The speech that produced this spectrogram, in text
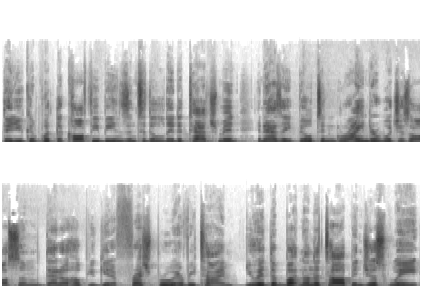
Then you can put the coffee beans into the lid attachment and it has a built-in grinder, which is awesome. That'll help you get a fresh brew every time. You hit the button on the top and just wait.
